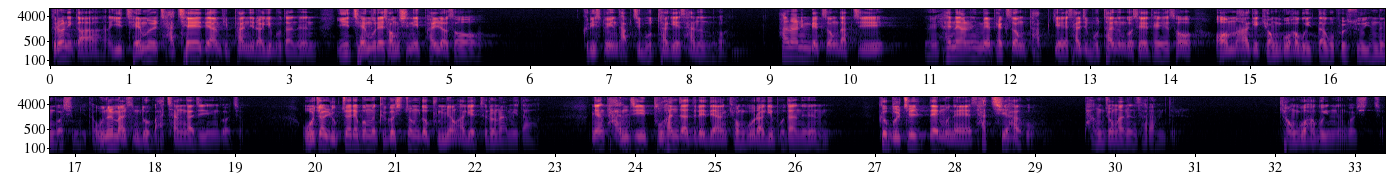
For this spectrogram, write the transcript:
그러니까 이 재물 자체에 대한 비판이라기보다는 이 재물의 정신이 팔려서 그리스도인답지 못하게 사는 것, 하나님 백성답지 하나님의 백성답게 살지 못하는 것에 대해서 엄하게 경고하고 있다고 볼 수 있는 것입니다. 오늘 말씀도 마찬가지인 거죠. 5절 6절에 보면 그것이 좀 더 분명하게 드러납니다. 그냥 단지 부한자들에 대한 경고라기보다는 그 물질 때문에 사치하고 방종하는 사람들 경고하고 있는 것이죠.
